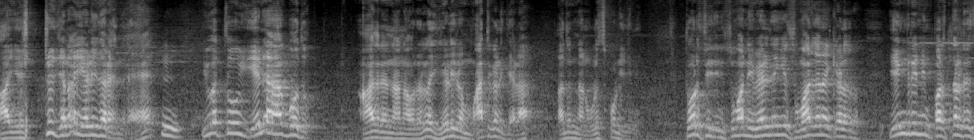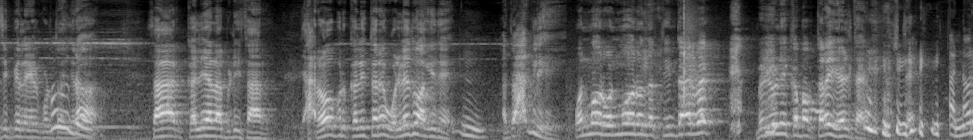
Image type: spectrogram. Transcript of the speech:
ಆ ಎಷ್ಟು ಜನ ಹೇಳಿದ್ದಾರೆ ಅಂದರೆ ಇವತ್ತು ಏನೇ ಆಗ್ಬೋದು. ಆದರೆ ನಾನು ಅವರೆಲ್ಲ ಹೇಳಿರೋ ಮಾತುಗಳಿದೆಯಲ್ಲ ಅದನ್ನು ನಾನು ಉಳಿಸ್ಕೊಂಡಿದ್ದೀನಿ. ತೋರಿಸಿದ್ದೀನಿ ಸುಮಾರು ನೀವು ಹೇಳ್ದಂಗೆ ಸುಮಾರು ಜನ ಕೇಳಿದ್ರು. ಹೆಂಗ್ರಿ ನಿಮ್ಮ ಪರ್ಸ್ನಲ್ ರೆಸಿಪಿ ಎಲ್ಲ ಹೇಳ್ಕೊಡ್ತಾ ಇದ್ದೀರಾ? ಸಾರ್ ಕಲಿಯಲ್ಲ ಬಿಡಿ ಸಾರ್. ಯಾರೋ ಒಬ್ರು ಕಲಿತಾರೆ ಒಳ್ಳೇದು ಆಗಿದೆ. ಅದು ಆಗಲಿ. ಒನ್ ಮೋರ್ ಒನ್ ಮೋರ್ ಅಂತ ತಿಂತಾ ಇರ್ಬೇಕು. ಬೆಳ್ಳುಳ್ಳಿ ಕಬಾಬ್ ಥರ ಹೇಳ್ತಾ ಇರ್ಬೇಕು ಅಷ್ಟೇ. ಅಣ್ಣವ್ರ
